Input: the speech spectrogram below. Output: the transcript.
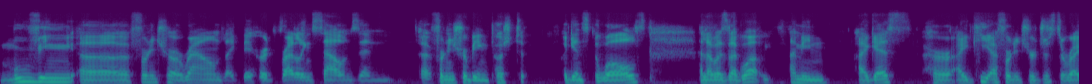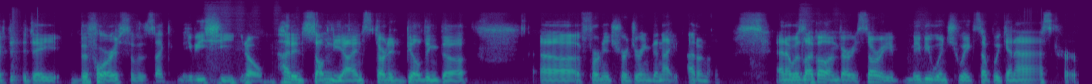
moving uh, furniture around. Like they heard rattling sounds and uh, furniture being pushed against the walls." And I was like, "Well, I mean, I guess her IKEA furniture just arrived the day before, so it was like maybe she, you know, had insomnia and started building the." Uh, furniture during the night. I don't know. And I was like, oh, I'm very sorry. Maybe when she wakes up, we can ask her.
